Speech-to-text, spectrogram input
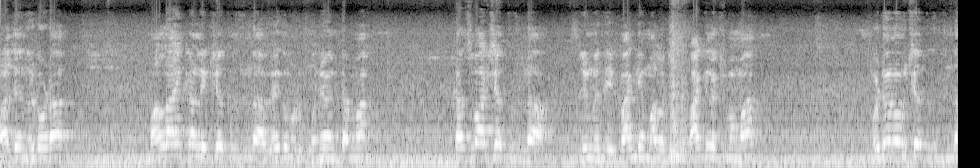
ರಾಜೇಂದ್ರ ಗೌಡ ಮಲ್ಲಾಯಕಹಳ್ಳಿ ಕ್ಷೇತ್ರದಿಂದ ವೇಗಮುಡಿ ಮುನಿವೆಂಕಟಮ್ಮ, ಕಸ್ಬಾ ಕ್ಷೇತ್ರದಿಂದ ಶ್ರೀಮತಿ ಭಾಗ್ಯಮಲಕ್ಷ್ಮಿ ಭಾಗ್ಯಲಕ್ಷ್ಮಮ್ಮ ಒಡೂರು ಕ್ಷೇತ್ರದಿಂದ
